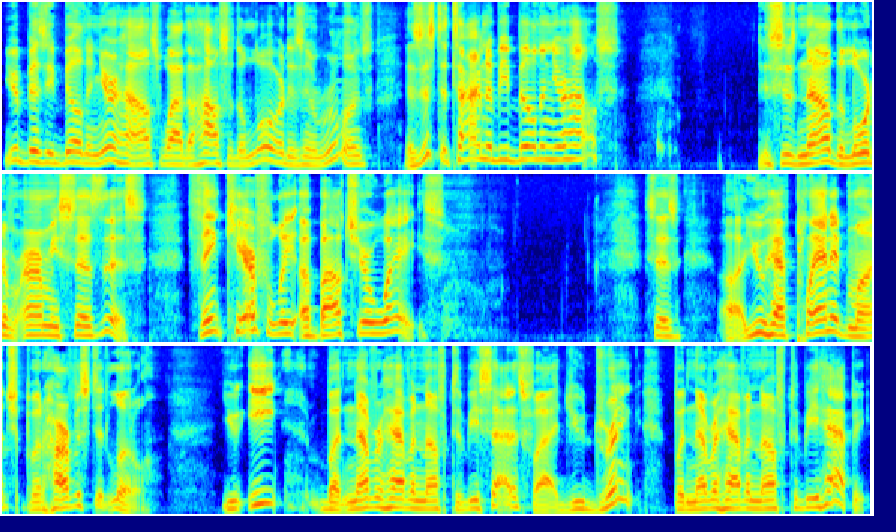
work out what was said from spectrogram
You're busy building your house while the house of the Lord is in ruins. Is this the time to be building your house? This is now the Lord of armies says this Think carefully about your ways. It says, uh, you have planted much, but harvested little. You eat, but never have enough to be satisfied. You drink, but never have enough to be happy.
